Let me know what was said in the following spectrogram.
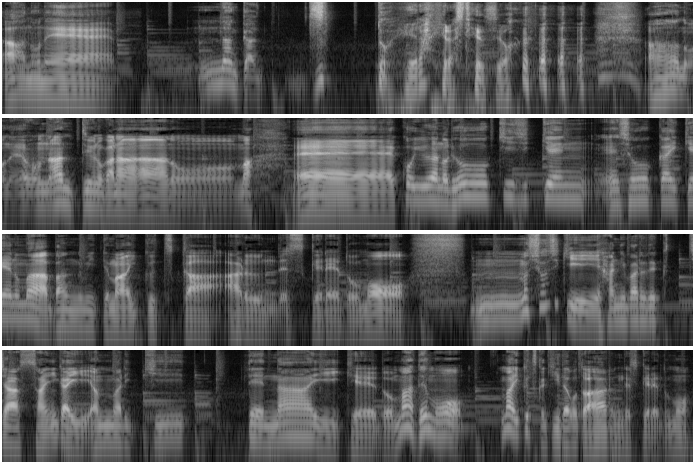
あのね、なんか、ずっとヘラヘラしてんすよ。あのね、なんていうのかな、あの、まあ、えー、こういうあの、猟奇事件、紹介系のまあ番組ってまあいくつかあるんですけれども、うん、まあ、正直、ハニバルレクチャーさん以外あんまり聞いてないけど、まあでも、まあいくつか聞いたことはあるんですけれども、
